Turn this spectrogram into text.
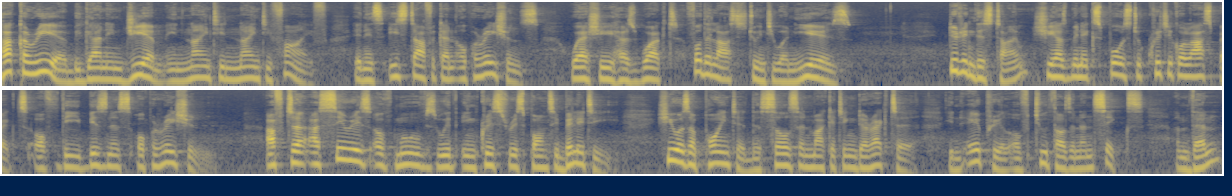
Her career began in GM in 1995 in its East African operations, where she has worked for the last 21 years. During this time, she has been exposed to critical aspects of the business operation. After a series of moves with increased responsibility, she was appointed the Sales and Marketing Director in April of 2006 and then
